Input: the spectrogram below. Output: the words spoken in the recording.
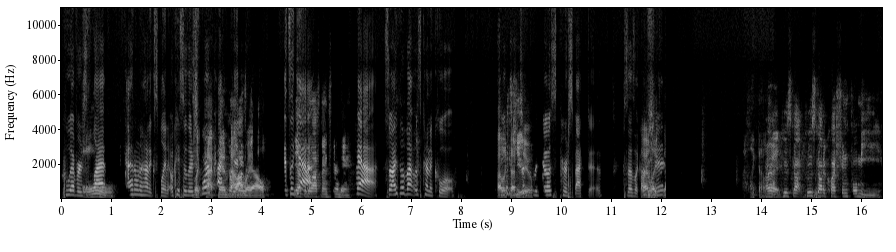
whoever's left. Oh, I don't know how to explain it. Okay, so there's like four Pac-Man Pac-Man. Battle Royale. It's like Yeah, for the yeah, last man standing. yeah. So I thought that was kind of cool. I like That's that cute. too. From the ghost perspective. Because I was like, oh I like shit. that. I like that. a All lot. right, who's got who's got a question for me?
